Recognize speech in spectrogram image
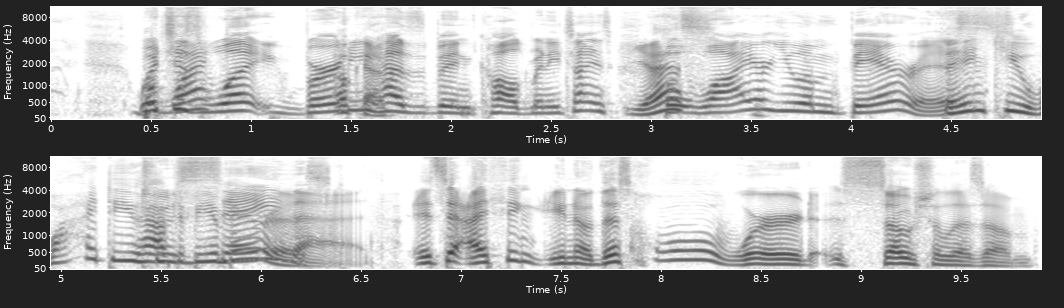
Which why- is what Bernie Okay. has been called many times. Yes. But why are you embarrassed? Thank you. Why do you have to to be say embarrassed? that. It's. I think you know this whole word socialism.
